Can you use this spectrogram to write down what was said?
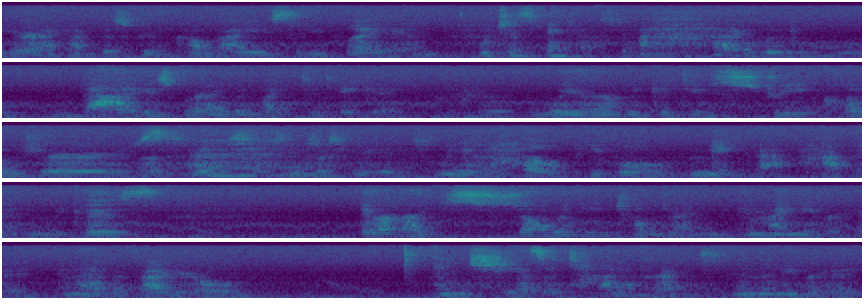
here, I have this group called Bayou City Play, and which is fantastic. I would. That is where I would like to take it, where we could do street closures. And yes, that's exactly it. we can help people make that happen because there are so many children in my neighborhood, and I have a five year old, and she has a ton of friends in the neighborhood.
